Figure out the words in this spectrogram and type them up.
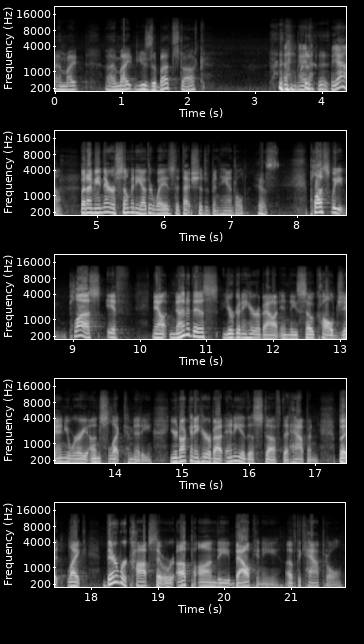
I might, I might use a buttstock. yeah. But I mean there are so many other ways that that should have been handled. Yes. Plus we plus if Now, none of this you're going to hear about in the so called January Unselect Committee. You're not going to hear about any of this stuff that happened. But, like, there were cops that were up on the balcony of the Capitol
